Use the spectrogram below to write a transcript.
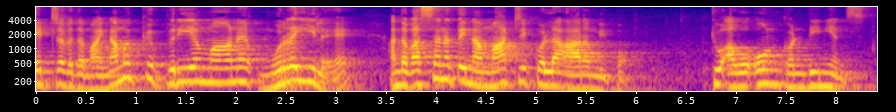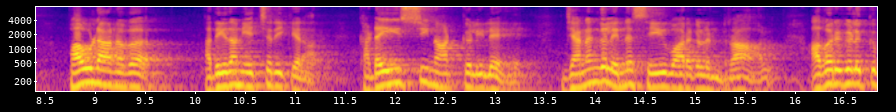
ஏற்ற விதமாய் நமக்கு பிரியமான முறையிலே அந்த வசனத்தை நாம் மாற்றிக்கொள்ள ஆரம்பிப்போம். டு அவர் ஓன் கன்வீனியன்ஸ் பவுலானவர் அதை தான் எச்சரிக்கிறார். கடைசி நாட்களிலே ஜனங்கள் என்ன செய்வார்கள் என்றால் அவர்களுக்கு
